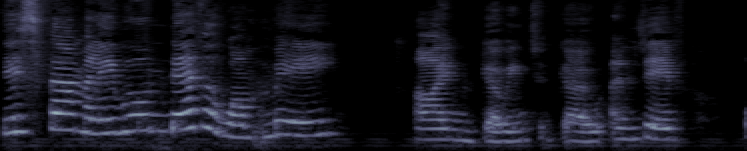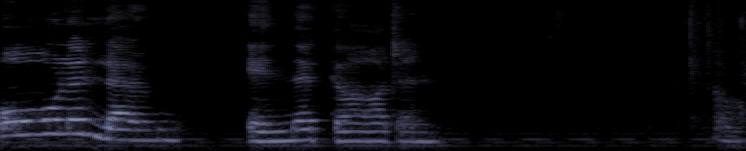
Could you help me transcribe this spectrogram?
This family will never want me. I'm going to go and live all alone in the garden. Oh,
